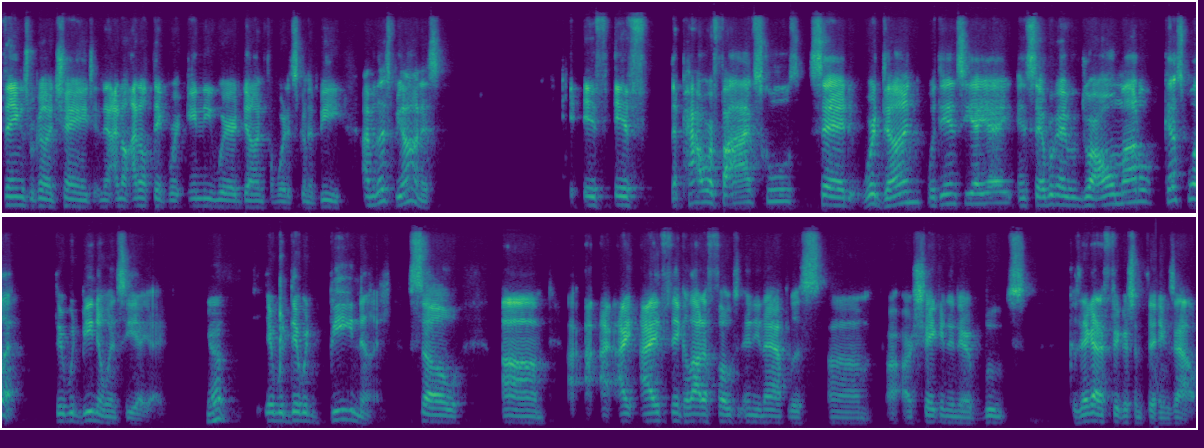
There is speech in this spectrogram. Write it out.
things were going to change, and I don't. I don't think we're anywhere done for what it's going to be. I mean, let's be honest. If if the Power Five schools said we're done with the NCAA and said we're going to do our own model, guess what? There would be no NCAA. Yep. There would there would be none. So um, I, I, I think a lot of folks in Indianapolis um, are, are, shaking in their boots because they got to figure some things out.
